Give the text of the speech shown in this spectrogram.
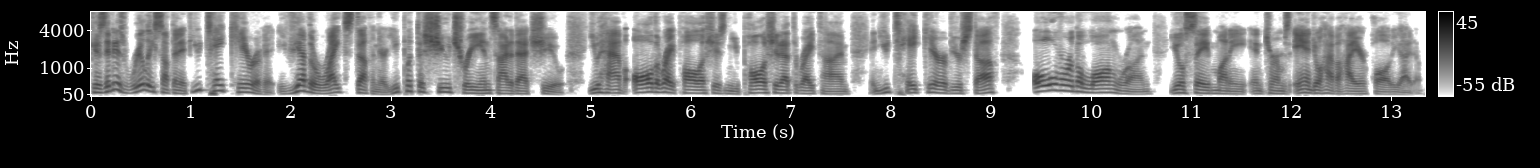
because it is really something. If you take care of it, if you have the right stuff in there, you put the shoe tree inside of that shoe, you have all the right polishes and you polish it at the right time and you take care of your stuff over the long run, you'll save money in terms and you'll have a higher quality item.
